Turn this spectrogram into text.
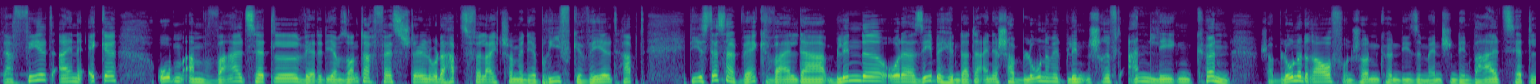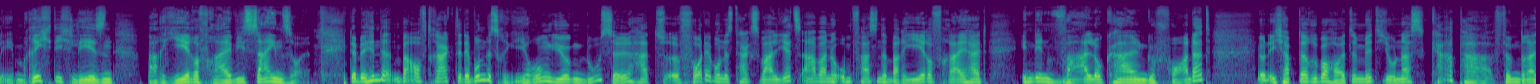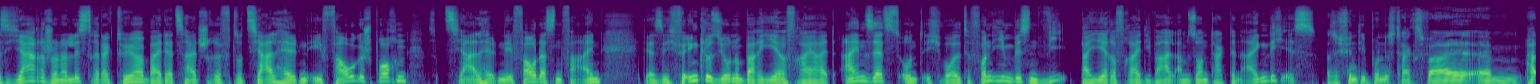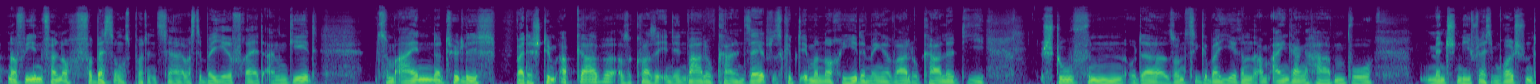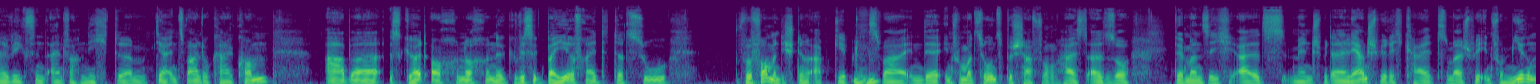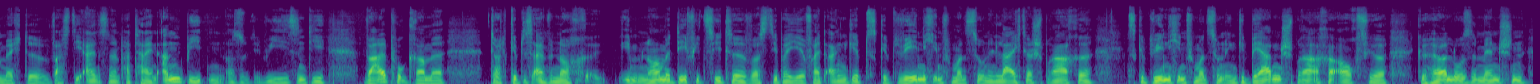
Da fehlt eine Ecke oben am Wahlzettel, werdet ihr am Sonntag feststellen oder habt es vielleicht schon, wenn ihr Brief gewählt habt. Die ist deshalb weg, weil da Blinde oder Sehbehinderte eine Schablone mit Blindenschrift anlegen können. Schablone drauf und schon können diese Menschen den Wahlzettel eben richtig lesen, barrierefrei, wie es sein soll. Der Behindertenbeauftragte der Bundesregierung, Jürgen Dussel, hat äh, vor der Bundestagswahl jetzt aber eine umfassende Barrierefreiheit in den Wahllokalen gefordert. Und ich habe darüber heute mit Jonas Karp Scarpa, 35 Jahre, Journalist, Redakteur bei der Zeitschrift Sozialhelden e.V. gesprochen. Sozialhelden e.V., das ist ein Verein, der sich für Inklusion und Barrierefreiheit einsetzt. Und ich wollte von ihm wissen, wie barrierefrei die Wahl am Sonntag denn eigentlich ist. Also ich finde, die Bundestagswahl ähm, hat auf jeden Fall noch Verbesserungspotenzial, was die Barrierefreiheit angeht. Zum einen natürlich bei der Stimmabgabe, also quasi in den Wahllokalen selbst. Es gibt immer noch jede Menge Wahllokale, die Stufen oder sonstige Barrieren am Eingang haben, wo Menschen, die vielleicht im Rollstuhl unterwegs sind, einfach nicht ähm, ja, ins Wahllokal kommen. Aber es gehört auch noch eine gewisse Barrierefreiheit dazu, bevor man die Stimme abgibt, mhm. und zwar in der Informationsbeschaffung. Heißt also, wenn man sich als Mensch mit einer Lernschwierigkeit zum Beispiel informieren möchte, was die einzelnen Parteien anbieten, also wie sind die Wahlprogramme, dort gibt es einfach noch enorme Defizite, was die Barrierefreiheit angibt. Es gibt wenig Informationen in leichter Sprache, es gibt wenig Informationen in Gebärdensprache, auch für gehörlose Menschen.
